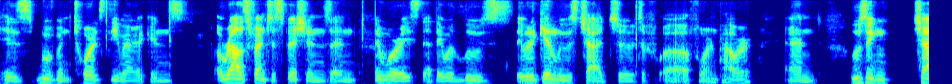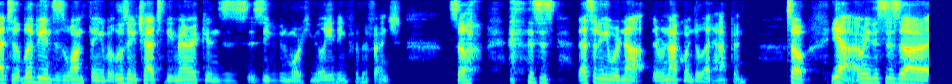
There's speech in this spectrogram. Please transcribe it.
his movement towards the Americans aroused French suspicions and worries that they would lose, they would again lose Chad to, to uh, a foreign power. And losing Chad to the Libyans is one thing, but losing Chad to the Americans is, is even more humiliating for the French. So this is that's something we're not we're not going to let happen. So yeah, I mean, this is uh,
